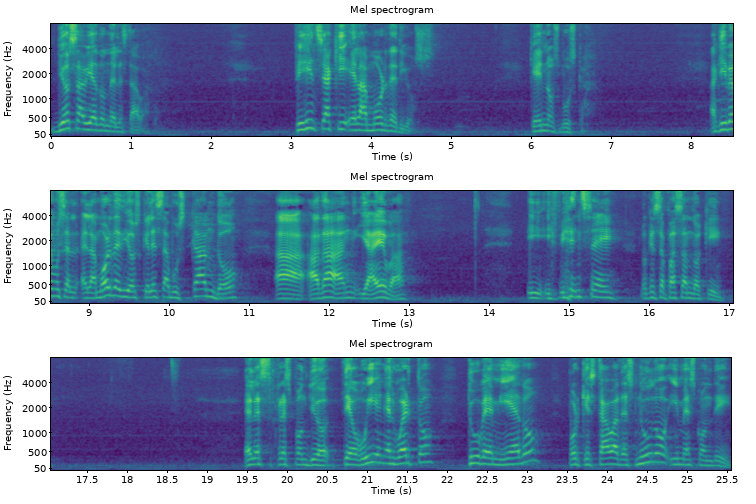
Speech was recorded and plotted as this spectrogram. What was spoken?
Dios sabía dónde él estaba. Fíjense aquí el amor de Dios, que Él nos busca. Aquí vemos el, amor de Dios que Él está buscando a Adán y a Eva. Y, y fíjense lo que está pasando aquí. Él les respondió, te oí en el huerto, tuve miedo porque estaba desnudo y me escondí.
